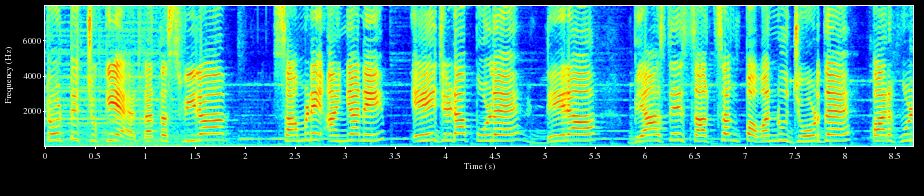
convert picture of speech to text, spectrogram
ਟੁੱਟ ਚੁੱਕਿਆ ਹੈ। ਤਾਂ ਤਸਵੀਰਾਂ ਸਾਹਮਣੇ ਆਈਆਂ ਨੇ। ਇਹ ਜਿਹੜਾ ਪੁਲ ਹੈ, ਡੇਰਾ ਬਿਆਸ ਦੇ ਸਤਸੰਗ ਭਵਨ ਨੂੰ ਜੋੜਦਾ ਹੈ। ਪਰ ਹੁਣ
